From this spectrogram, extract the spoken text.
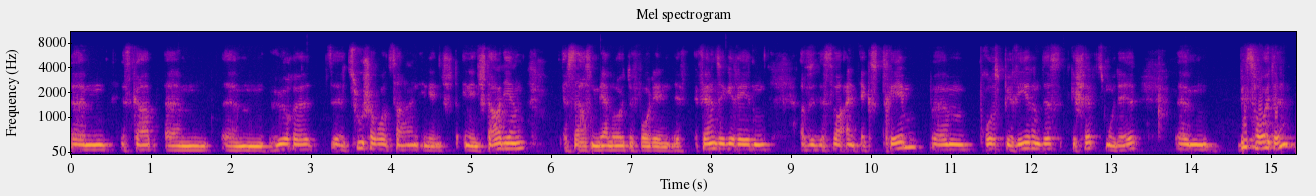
ähm, es gab ähm, ähm, höhere äh, Zuschauerzahlen in den, in den Stadien, es saßen mehr Leute vor den Fernsehgeräten. Also das war ein extrem ähm, prosperierendes Geschäftsmodell ähm, bis heute.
